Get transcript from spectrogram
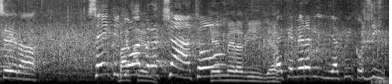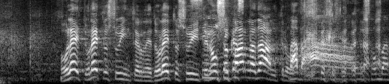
Buonasera, buonasera. Senti, ti ho Ma che- abbracciato. Che meraviglia. Eh, che meraviglia, qui così. Ho letto, ho letto su internet, ho letto su internet, Sì, non si tocca- parla d'altro. Ma va, insomma,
